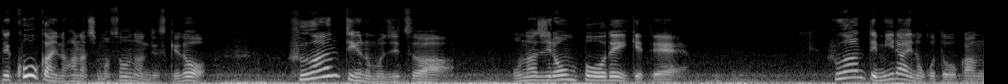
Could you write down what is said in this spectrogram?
で後悔の話もそうなんですけど不安っていうのも実は同じ論法でいけて不安って未来のことを考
